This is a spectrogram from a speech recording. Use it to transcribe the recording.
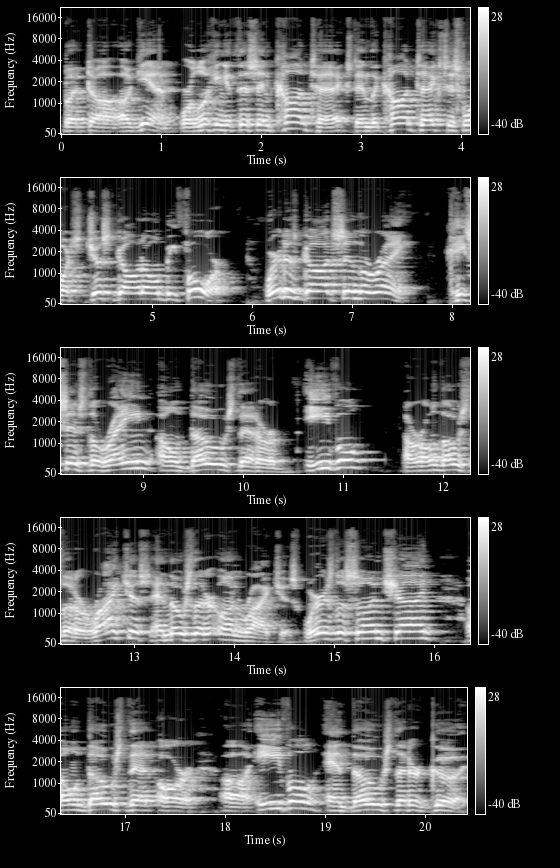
But uh, again, we're looking at this in context, and the context is what's just gone on before. Where does God send the rain? He sends the rain on those that are evil, or on those that are righteous, and those that are unrighteous. Where's the sunshine? on those that are uh, evil and those that are good.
